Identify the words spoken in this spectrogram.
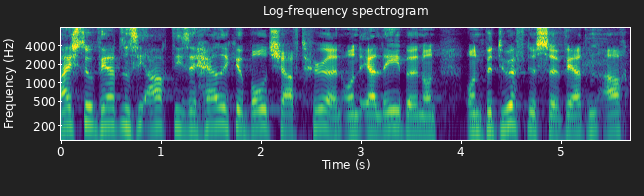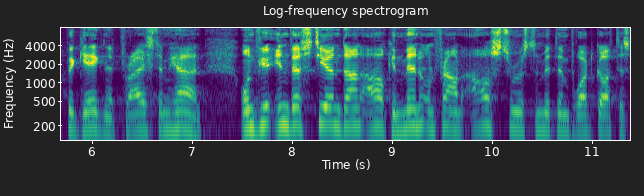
Weißt du, werden sie auch diese herrliche Botschaft hören und erleben und, und Bedürfnisse werden auch begegnet. Preis dem Herrn. Und wir investieren dann auch in Männer und Frauen auszurüsten mit dem Wort Gottes.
